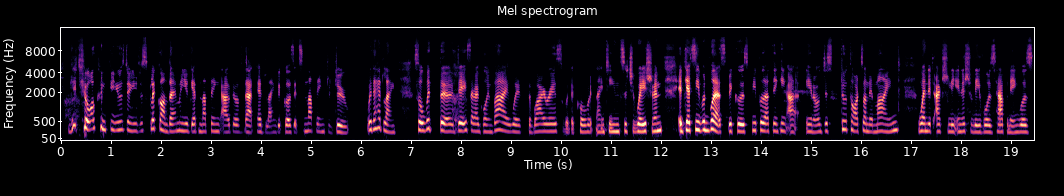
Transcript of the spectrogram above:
get you all confused and you just click on them and you get nothing out of that headline because it's nothing to do with the headline. So with the days that are going by with the virus, with the COVID-19 situation, it gets even worse because people are thinking, uh, you know, just two thoughts on their mind when it actually initially was happening was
